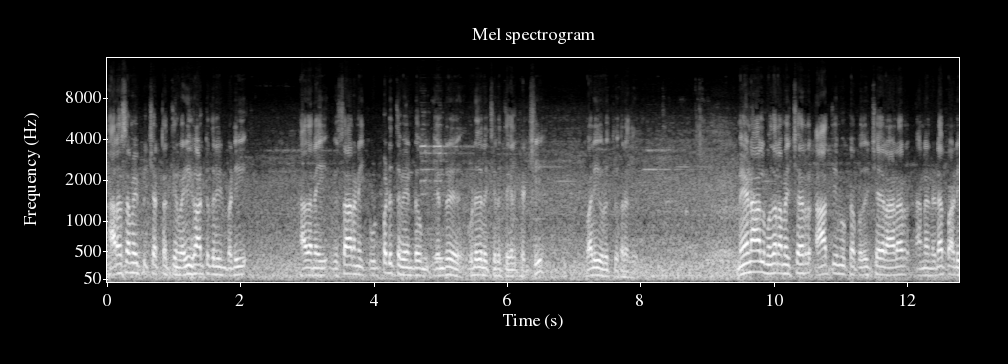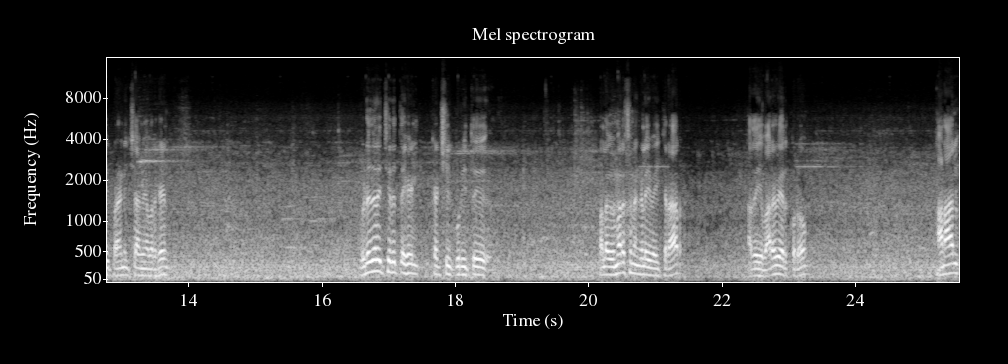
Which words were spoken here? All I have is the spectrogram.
அரசமைப்பு சட்டத்தின் வழிகாட்டுதலின்படி அதனை விசாரணைக்கு உட்படுத்த வேண்டும் என்று விடுதலை சிறுத்தைகள் கட்சி வலியுறுத்துகிறது. மேனாள் முதலமைச்சர் அதிமுக பொதுச் செயலாளர் அண்ணன் எடப்பாடி பழனிசாமி அவர்கள் விடுதலை சிறுத்தைகள் கட்சி குறித்து பல விமர்சனங்களை வைக்கிறார். அதை வரவேற்கிறோம். ஆனால்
